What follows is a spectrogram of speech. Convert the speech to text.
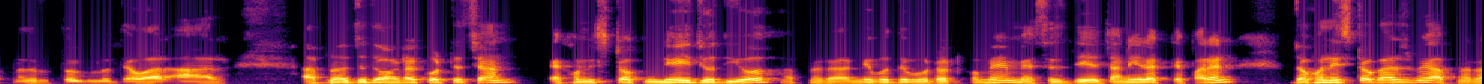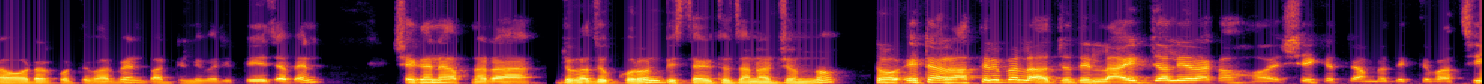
আপনাদের উত্তরগুলো দেওয়ার। আর আপনারা যদি অর্ডার করতে চান, এখন স্টক নেই যদিও, আপনারা নেবদেবো ডট কমে মেসেজ দিয়ে জানিয়ে রাখতে পারেন। যখন স্টক আসবে, আপনারা অর্ডার করতে পারবেন বা ডেলিভারি পেয়ে যাবেন। সেখানে আপনারা যোগাযোগ করুন বিস্তারিত জানার জন্য। তো এটা রাতের বেলা যদি লাইট জ্বালিয়ে রাখা হয়, সেক্ষেত্রে আমরা দেখতে পাচ্ছি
